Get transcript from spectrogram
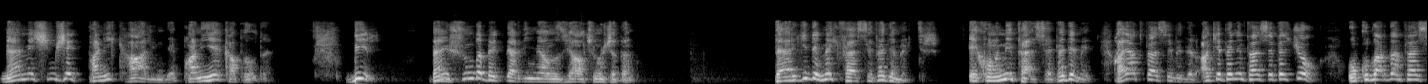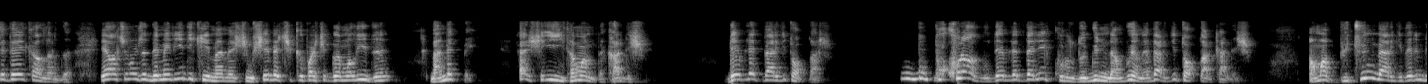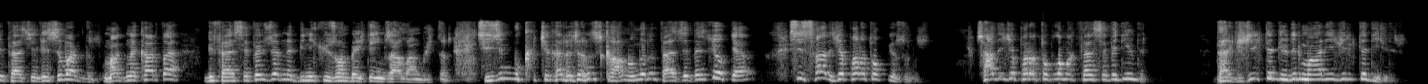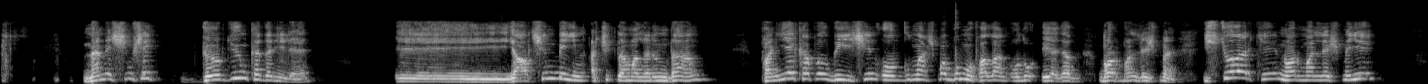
Mehmet Şimşek panik halinde, paniğe kapıldı. Bir, ben şunu da beklerdim yalnız Yalçın Hoca'dan. Vergi demek felsefe demektir. Ekonomi felsefe demek. Hayat felsefedir. AKP'nin felsefesi yok. Okullardan felsefeye kaldırdı. Yalçın Hoca demeliydi ki Mehmet Şimşek ve çıkıp açıklamalıydı. Mehmet Bey her şey iyi tamam da kardeşim. Devlet vergi toplar. Bu, bu kural bu. Devletler ilk kurulduğu günden bu yana vergi toplar kardeşim. Ama bütün vergilerin bir felsefesi vardır. Magna Carta bir felsefe üzerine 1215'te imzalanmıştır. Sizin bu çıkaracağınız kanunların felsefesi yok ya. Siz sadece para topluyorsunuz. Sadece para toplamak felsefe değildir. Vergicilik de değildir, maliyecilik de değildir. Mehmet Şimşek gördüğüm kadarıyla e, Yalçın Bey'in açıklamalarından paniğe kapıldığı için olgunlaşma bu mu falan olu, ya normalleşme. İstiyorlar ki normalleşmeyi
